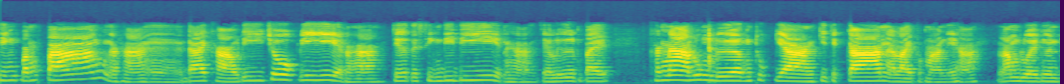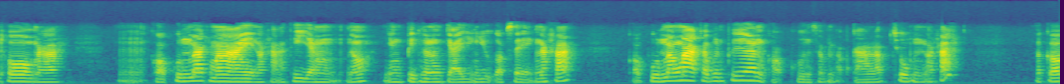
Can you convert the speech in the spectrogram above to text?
ฮงๆ ปังๆ นะคะ ได้ข่าวดีโชคดีนะคะ เจอแต่สิ่งดีๆ นะคะจเจริญไปข้างหน้ารุ่งเรืองทุกอย่างกิจการอะไรประมาณนี้ค่ะร่ำรวยเงินทองนะคะขอบคุณมากมายนะคะ ที่ยังเนาะยังเป็นกำลังใจยังอยู่กับแสงนะคะ ขอบคุณมากๆค่ะเพื่อนๆ ขอบคุณสำหรับการรับชมนะคะ แล้วก็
